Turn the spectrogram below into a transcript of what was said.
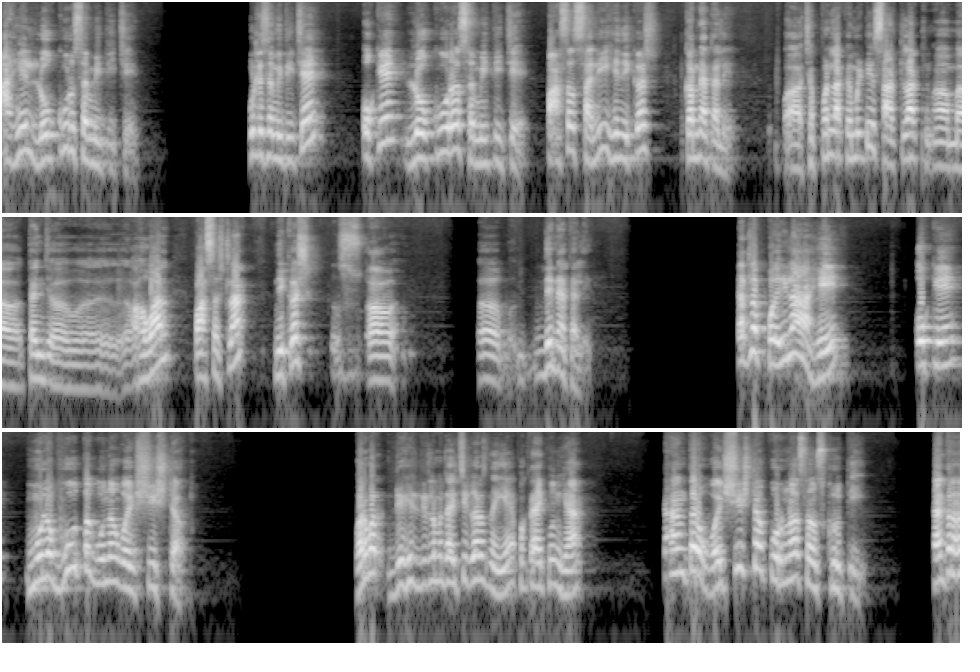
आहे लोकूर समितीचे. कुठल्या समितीचे? ओके लोकूर समितीचे. पासष्ट साली हे निकष करण्यात आले. छप्पन लाख कमिटी साठ लाख अहवाल पासष्ट लाख निकष देण्यात आले. त्यातलं पहिलं आहे ओके मूलभूत गुण वैशिष्ट्य बरोबर? हे डिटेलमध्ये जायची गरज नाहीये फक्त ऐकून घ्या. त्यानंतर वैशिष्ट्यपूर्ण संस्कृती. त्यानंतर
